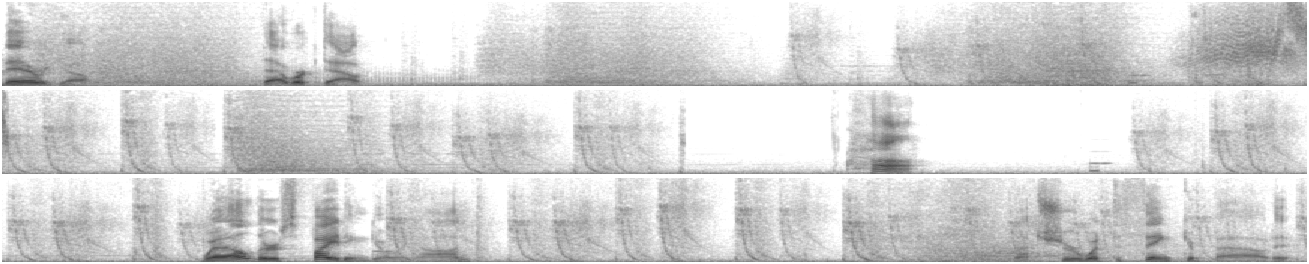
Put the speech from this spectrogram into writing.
There we go. That worked out. Huh. Well, there's fighting going on. Not sure what to think about it.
